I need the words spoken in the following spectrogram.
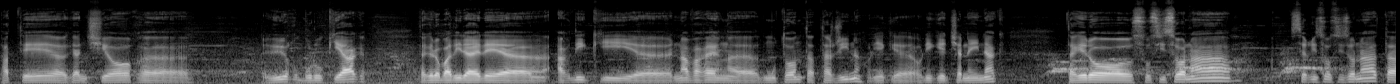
pate, gantxior, uh, ur, burukiak, Eta gero badira ere uh, ardiki uh, navarren uh, muton eta tajin, horiek, horiek etxan eginak. Eta gero sozizona, zerri sozizona eta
